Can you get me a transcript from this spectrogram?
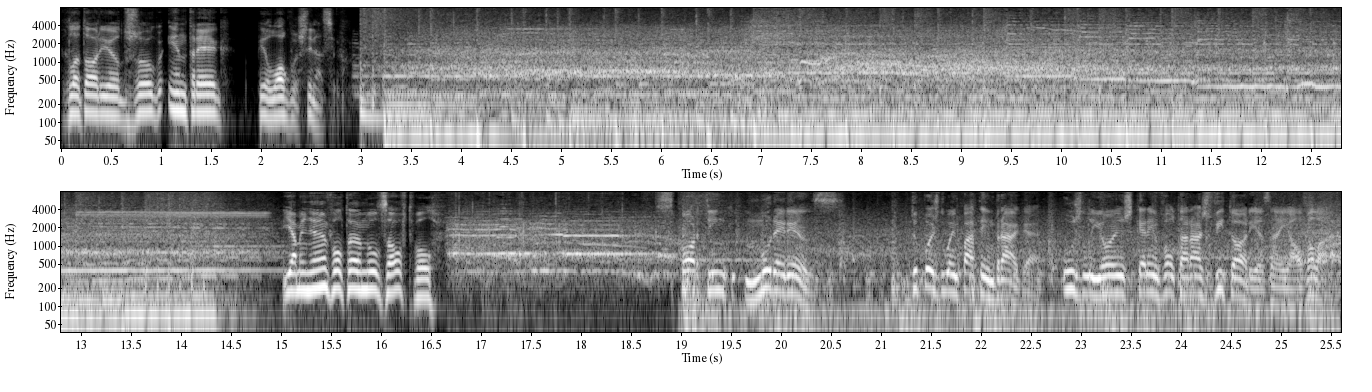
Relatório de jogo entregue pelo Augusto Inácio. E amanhã voltamos ao futebol. Sporting Moreirense. Depois do empate em Braga, os Leões querem voltar às vitórias em Alvalade.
